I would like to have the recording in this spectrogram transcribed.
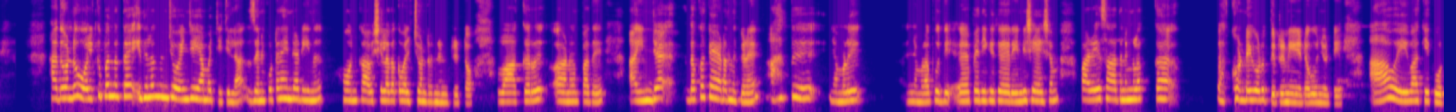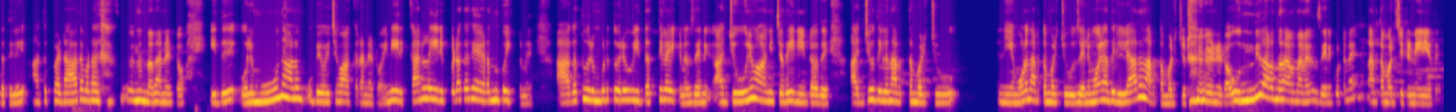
അതുകൊണ്ട് ഓൽക്ക് ഇപ്പൊ ഇന്നത്തെ ഇതിലൊന്നും ജോയിൻ ചെയ്യാൻ പറ്റിയിട്ടില്ല. ജനക്കുട്ടൻ അതിന്റെ അടിയിൽ നിന്ന് ഓൻക്ക് ആവശ്യമില്ലാതൊക്കെ വലിച്ചുകൊണ്ടിരുന്നുണ്ട് കേട്ടോ വാക്കർ ആണ് ഇപ്പൊ അത്. അതിന്റെ ഇതൊക്കെ കേടം നിൽക്കണേ അത് നമ്മൾ നമ്മളെ പുതിയ പെരേക്ക് കയറിയതിന് ശേഷം പഴയ സാധനങ്ങളൊക്കെ കൊണ്ടുപോയി കൊടുത്തിട്ടുണ്ട് കേട്ടോ കുഞ്ഞുട്ടി. ആ ഒഴിവാക്കിയ കൂട്ടത്തിൽ അത് പെടാതെ ഇവിടെ നിന്നതാണ് കേട്ടോ. ഇത് ഒരു മൂന്നാളും ഉപയോഗിച്ച വാക്കറാണ് കേട്ടോ. അതിന്റെ ഇരിക്കാനുള്ള ഇരിപ്പിടൊക്കെ കേടന്ന് പോയിക്കണ്. ആകെ തുരുമ്പെടുത്ത് ഒരു വിധത്തിലായിക്കണ്. അജുവിന് വാങ്ങിച്ചത് ഇനി കേട്ടോ അത്. അജു ഇതിൽ നടത്തം പഠിച്ചു. നിയമോൾ നടത്തം പഠിച്ചു. സെനിമോൻ അതില്ലാതെ നടത്തം പഠിച്ചിട്ടുണ്ട് കേട്ടോ. ഉന്തി നടന്ന് നടന്നാണ് സെനിക്കുട്ടനെ നടത്തം പഠിച്ചിട്ടുണ്ട് ഇനിയത്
